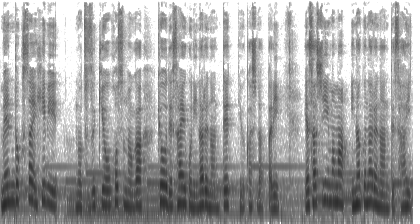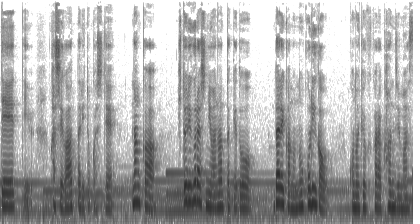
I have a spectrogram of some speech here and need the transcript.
面倒くさい日々の続きを干すのが今日で最後になるなんてっていう歌詞だったり優しいままいなくなるなんて最低っていう歌詞があったりとかしてなんか一人暮らしにはなったけど誰かの残り顔この曲から感じます。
